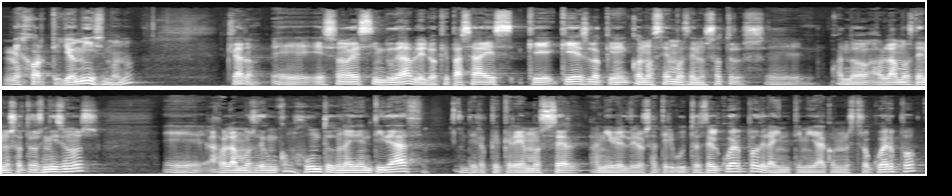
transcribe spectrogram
mejor que yo mismo, no? Claro, eh, eso es indudable. Lo que pasa es que qué es lo que conocemos de nosotros. Eh, cuando hablamos de nosotros mismos, eh, hablamos de un conjunto, de una identidad, de lo que creemos ser a nivel de los atributos del cuerpo, de la intimidad con nuestro cuerpo,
